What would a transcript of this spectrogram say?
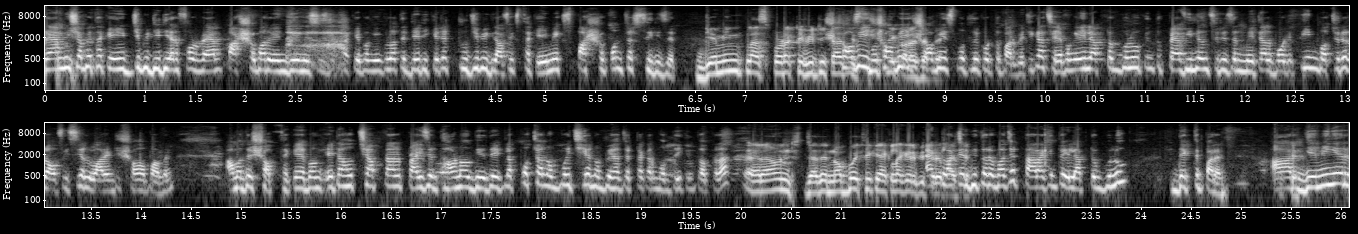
র্যাম হিসাবে থাকে eight GB DDR four RAM পাঁচশো বারো এনডিএম থাকে এবং এগুলোতে ডেডিকেটেড টু জিবি গ্রাফিক্স থাকে এম এক্স পাঁচশো পঞ্চাশ সিরিজের গেমিং প্লাস প্রোডাক্টিভিটি সবই সবই সবই স্মুথলি করতে পারবে ঠিক আছে? এবং এই ল্যাপটপগুলো কিন্তু প্যাভিলিয়ন সিরিজের মেটাল বডি তিন বছরের অফিসিয়াল ওয়ারেন্টি সহ পাবেন আমাদের সব থেকে। এবং এটা হচ্ছে আপনার প্রাইসের ধারণাও দিয়ে দেয় এগুলো পঁচানব্বই ছিয়ানব্বই হাজার টাকার মধ্যেই কিন্তু আপনারা অ্যারাউন্ড যাদের নব্বই থেকে এক লাখের এক লাখের ভিতরে বাজেট তারা কিন্তু এই ল্যাপটপগুলো দেখতে পারেন। আর গেমিং এর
